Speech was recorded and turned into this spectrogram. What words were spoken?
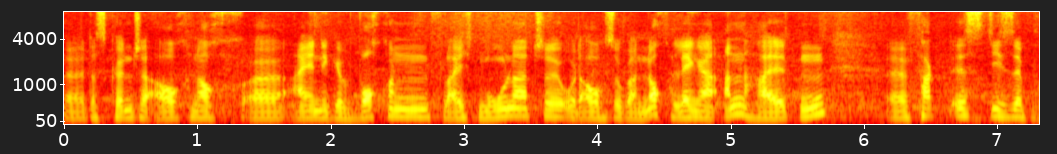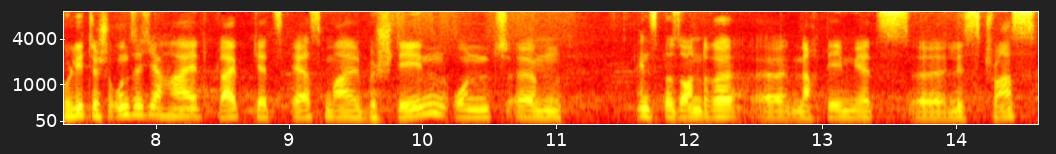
Äh, das könnte auch noch einige Wochen, vielleicht Monate oder auch sogar noch länger anhalten. Äh, Fakt ist, diese politische Unsicherheit bleibt jetzt erstmal bestehen und ähm, insbesondere äh, nachdem jetzt äh, Liz Truss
